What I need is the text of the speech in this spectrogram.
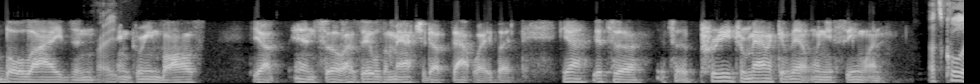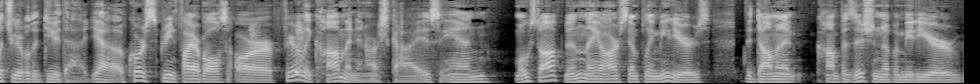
bolides and, right. and green balls. Yeah, and so I was able to match it up that way. But yeah, it's a it's a pretty dramatic event when you see one. That's cool that you're able to do that. Yeah, of course, green fireballs are fairly common in our skies, and most often they are simply meteors. The dominant composition of a meteor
